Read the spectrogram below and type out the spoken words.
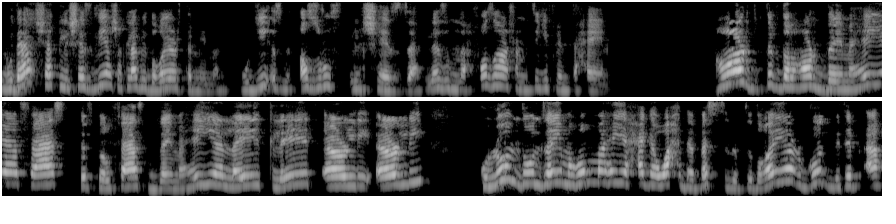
وده شكل شاذ ليها شكلها بيتغير تماما. ودي الاظرف الشاذة لازم نحفظها عشان بتيجي في الامتحان. hard بتفضل hard زي ما هي fast تفضل fast زي ما هي late late early early. كلهم دول زي ما هم هي حاجة واحدة بس اللي بتتغير good بتبقى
